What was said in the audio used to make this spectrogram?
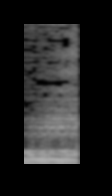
Oh.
